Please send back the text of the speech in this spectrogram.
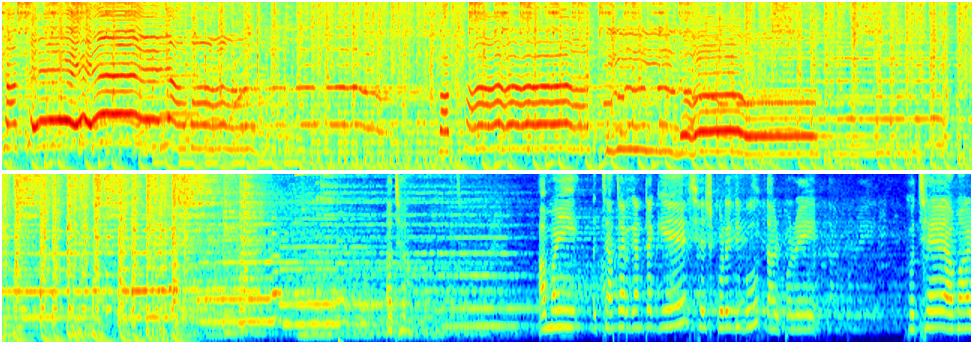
সাথে আমার কথা ছিল আচ্ছা আমি চাচার গানটা গিয়ে শেষ করে দিব, তারপরে হচ্ছে আমার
